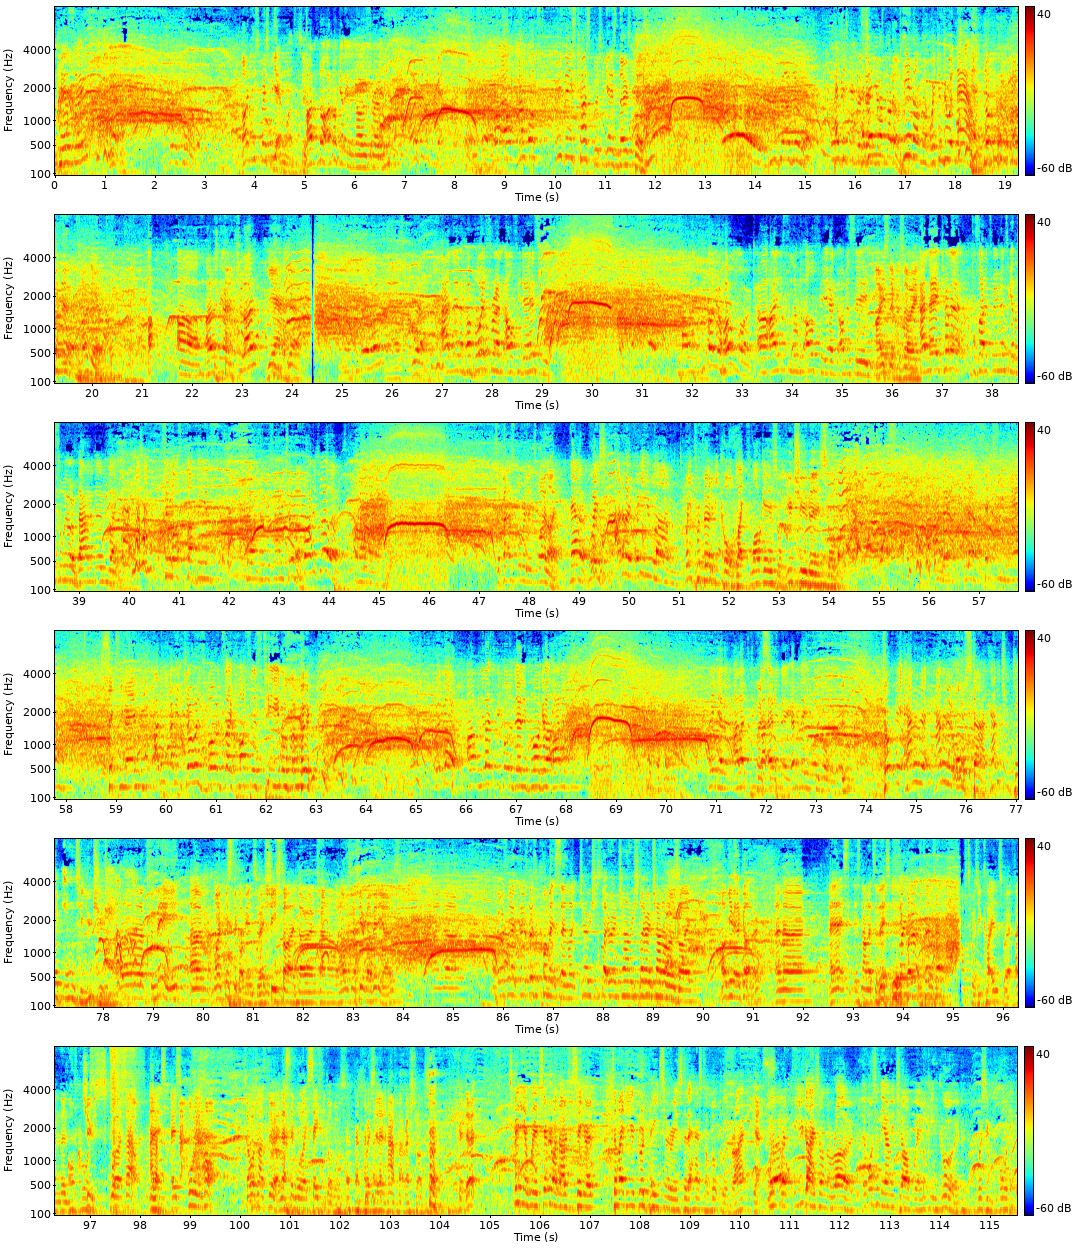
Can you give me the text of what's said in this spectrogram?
and piercings. Yeah. It's really cool. Aren't you supposed to be getting one too? I'm, no, I'm not getting a nose ring. I think you should get. Well, I'll, Who thinks, who thinks Caspar should get his nose pierced? oh! You gotta do it. All Has, these people are has saying anyone you got a have to do it. pin on them? We can do it now. I'll do it. I'll do it. Uh, I don't think I should I? yeah. Yeah. You know her? Yeah. Yeah. And then her boyfriend Alfie Deyes. who- Um, you've done your homework. Uh, I used to live with Alfie, and obviously, I used to live with Zoe. and they kind of decided to move in together, so we were abandoned, like two lost puppies. So we found each other. found each other. It's a better story than Twilight. Now, boys, I don't know. What do you um, what do you prefer to be called? Like vloggers or YouTubers or I think, yeah. sexy man? Sexy man. I think, I mean, Joe is Vogue's like hottest teen or something. but no, um, he likes to be called a daily vlogger. I like to. they get it. I like to do that. Anything, anything you want to call it. Talk to me. How did it How did it all start? How did you get into YouTube? Uh, for me, um, my sister got me into it. She started her own channel, and I was in a few of her videos. And um, there was like there was loads of comments saying like, "Joe, you should start your own channel. You should start your own channel." I was like, "I'll give it a go," and uh, and then it's, it's now led to this. which is incredible. Afterwards, you cut into it, and the Of juice squirts out, and it's it's boiling hot. So I wasn't allowed to do it unless they wore like safety goggles, which they didn't have at that restaurant. So couldn't do it. Speaking of which, everyone knows the secret to making a good pizza is that it has to look good, right? Yes. But for you guys on the road, it wasn't the only job where looking good was important.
